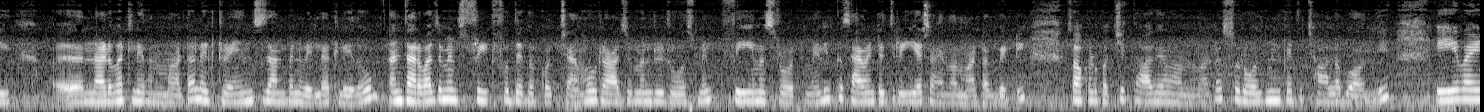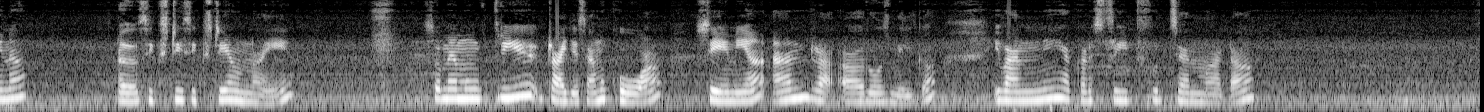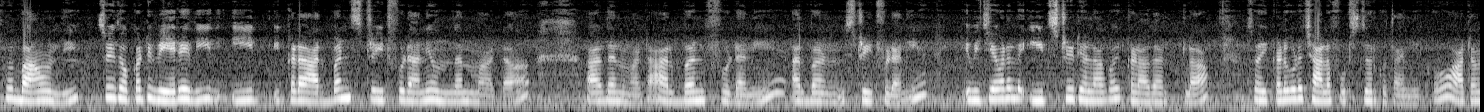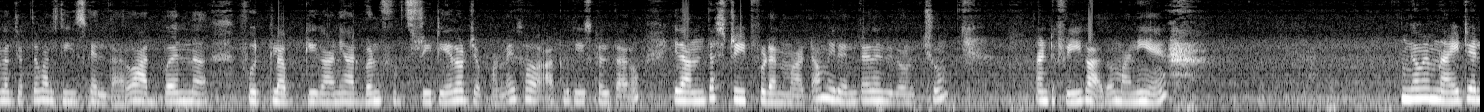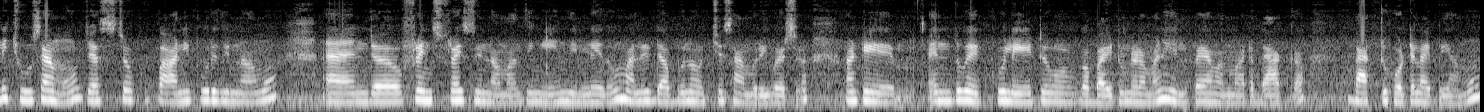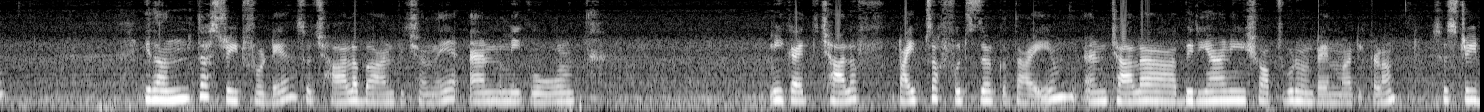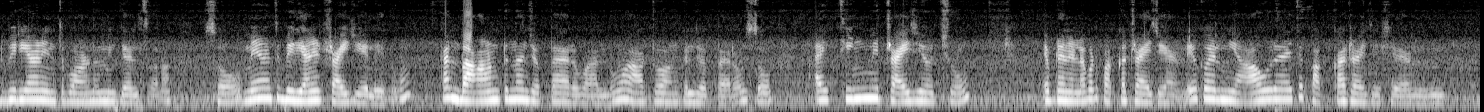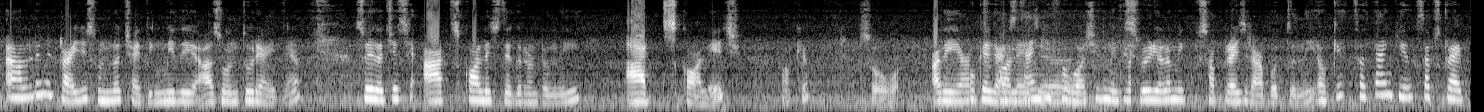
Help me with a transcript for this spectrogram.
నడవట్లేదు అనమాట లైక్ ట్రైన్స్ దానిపైన వెళ్ళట్లేదు. అండ్ తర్వాత మేము స్ట్రీట్ ఫుడ్ దగ్గరకు వచ్చాము. Rajahmundry rose milk famous rose milk seventy three years అయిందనమాట అది పెట్టి. సో అక్కడికి వచ్చి తాగామన్నమాట సో రోజ్ మిల్క్ అయితే చాలా బాగుంది. ఏవైనా సిక్స్టీ సిక్స్టీ ఉన్నాయి. సో మేము త్రీ ట్రై చేసాము. కోవా సేమియా అండ్ రోజ్ మిల్క్. ఇవన్నీ అక్కడ స్ట్రీట్ ఫుడ్స్ అనమాట సో బాగుంది. సో ఇది ఒకటి వేరేది. ఇది ఈ ఇక్కడ అర్బన్ స్ట్రీట్ ఫుడ్ అని ఉందన్నమాట. అదనమాట అర్బన్ ఫుడ్ అని అర్బన్ స్ట్రీట్ ఫుడ్ అని. విజయవాడలో ఈట్ స్ట్రీట్ ఎలాగో ఇక్కడ అది అట్లా. సో ఇక్కడ కూడా చాలా ఫుడ్స్ దొరుకుతాయి మీకు. ఆటో వాళ్ళకి చెప్తే వాళ్ళు తీసుకెళ్తారు. అర్బన్ ఫుడ్ క్లబ్కి కానీ అర్బన్ ఫుడ్ స్ట్రీట్ ఏదో ఒకటి చెప్పండి. సో అక్కడ తీసుకెళ్తారు. ఇదంతా స్ట్రీట్ ఫుడ్ అనమాట మీరు ఎంతైనా తినవచ్చు అంటే ఫ్రీ కాదు మనీయే ఇంకా మేము నైట్ వెళ్ళి చూసాము. జస్ట్ ఒక పానీపూరి తిన్నాము అండ్ ఫ్రెంచ్ ఫ్రైస్ తిన్నాము. అంతే ఇంకేం తినలేదు. మళ్ళీ డబ్బున వచ్చేసాము రివర్స్ అంటే ఎందుకు ఎక్కువ లేటుగా బయట ఉండడం అని వెళ్ళిపోయామన్నమాట బ్యాక్ బ్యాక్ టు హోటల్ అయిపోయాము. ఇదంతా స్ట్రీట్ ఫుడ్డే సో చాలా బాగా అనిపించింది. అండ్ మీకు మీకైతే చాలా టైప్స్ ఆఫ్ ఫుడ్స్ దొరుకుతాయి. అండ్ చాలా బిర్యానీ షాప్స్ కూడా ఉంటాయి అన్నమాట ఇక్కడ. సో స్ట్రీట్ బిర్యానీ ఎంత బాగుంటుందో మీకు తెలుసు కదా. సో మేమైతే బిర్యానీ ట్రై చేయలేదు. కానీ బాగుంటుందని చెప్పారు వాళ్ళు. ఆటో అంకుల్ చెప్పారు. సో ఐ థింక్ మీరు ట్రై చేయొచ్చు. ఎప్పుడైనా వెళ్ళినప్పుడు పక్కా ట్రై చేయండి. ఒకవేళ మీ ఆ ఊరే అయితే పక్కా ట్రై చేసేయండి. ఆల్రెడీ మీరు ట్రై చేసి ఉండొచ్చు ఐ థింక్ మీది ఆ సొంతూరే అయితే. సో ఇది వచ్చేసి ఆర్ట్స్ కాలేజ్ దగ్గర ఉంటుంది. ఆర్ట్స్ కాలేజ్ ఓకే సో అదే okay thank you for watching next వీడియోలో మీకు సర్ప్రైజ్ రాబోతుంది. Okay so thank you subscribe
